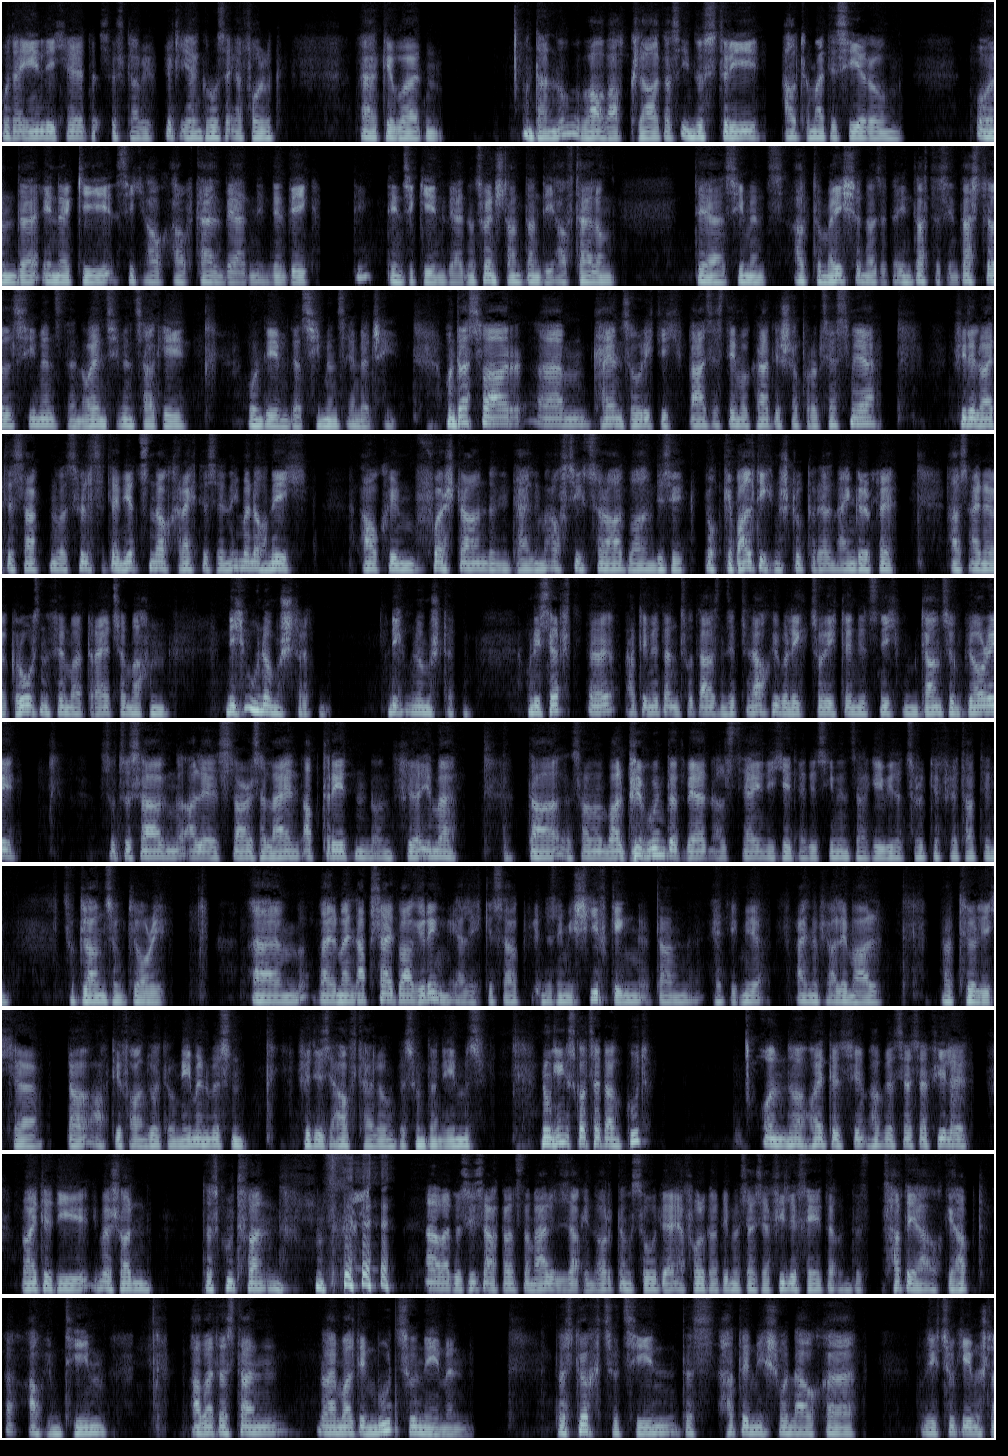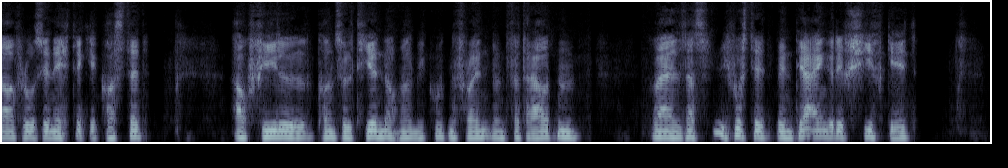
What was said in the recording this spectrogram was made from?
oder ähnliche. Das ist, glaube ich, wirklich ein großer Erfolg äh, geworden. Und dann war aber auch klar, dass Industrie, Automatisierung und äh, Energie sich auch aufteilen werden in den Weg, den sie gehen werden. Und so entstand dann die Aufteilung der Siemens Automation, also der Industrial, Industrial Siemens, der neuen Siemens AG und eben der Siemens Energy. Und das war ähm, kein so richtig basisdemokratischer Prozess mehr. Viele Leute sagten, was willst du denn jetzt noch? Reicht es denn immer noch nicht? Auch im Vorstand und in Teilen im Aufsichtsrat waren diese doch gewaltigen strukturellen Eingriffe aus einer großen Firma drei zu machen, nicht unumstritten. Nicht unumstritten. Und ich selbst äh, hatte mir dann 2017 auch überlegt, soll ich denn jetzt nicht mit Guns and Glory sozusagen alle Stars Aligned abtreten und für immer da, sagen wir mal, bewundert werden als derjenige, der die Siemens AG wieder zurückgeführt hat in, zu Glanz und Glory. Ähm, weil mein Upside war gering, ehrlich gesagt. Wenn das nämlich schief ging, dann hätte ich mir ein und für alle Mal natürlich äh, da auch die Verantwortung nehmen müssen für diese Aufteilung des Unternehmens. Nun ging es Gott sei Dank gut. Und äh, heute sind, haben wir sehr, sehr viele Leute, die immer schon das gut fanden. Aber das ist auch ganz normal, das ist auch in Ordnung so. Der Erfolg hat immer sehr, sehr viele Väter und das hat er ja auch gehabt, auch im Team. Aber das dann noch einmal den Mut zu nehmen, das durchzuziehen, das hatte mich schon auch, äh, muss ich zugeben, schlaflose Nächte gekostet. Auch viel konsultieren nochmal mit guten Freunden und Vertrauten, weil das, ich wusste, wenn der Eingriff schief geht,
